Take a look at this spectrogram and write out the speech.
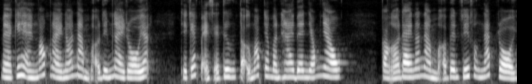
mà cái hàng móc này nó nằm ở điểm này rồi á, thì các bạn sẽ tương tự móc cho mình hai bên giống nhau. Còn ở đây nó nằm ở bên phía phần nách rồi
